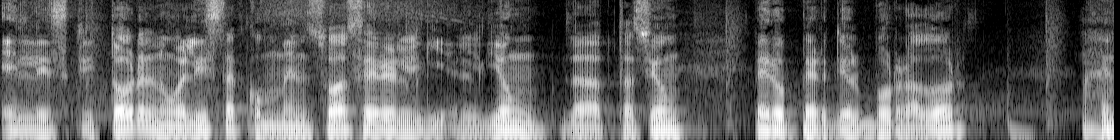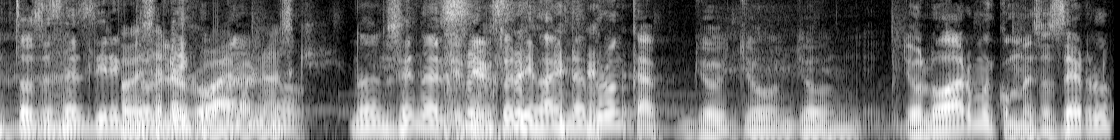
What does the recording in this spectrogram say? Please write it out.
el escritor, el novelista, comenzó a hacer el, el guion, la adaptación, pero perdió el borrador. Entonces Ah, el porque director se lo dijo, robaron, "Ah, no, que-". no, el director dijo, ay, no hay bronca, yo, yo, yo, yo lo armo y comencé a hacerlo.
